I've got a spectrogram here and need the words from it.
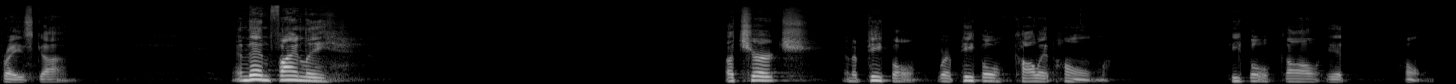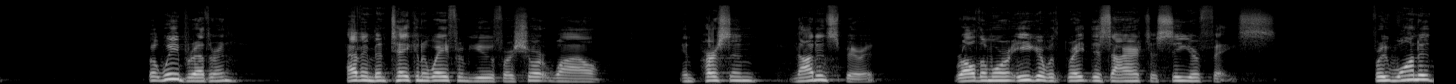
Praise God. And then finally, a church and a people where people call it home. People call it home. But we, brethren, having been taken away from you for a short while, in person, not in spirit, we're all the more eager with great desire to see your face. For we wanted,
